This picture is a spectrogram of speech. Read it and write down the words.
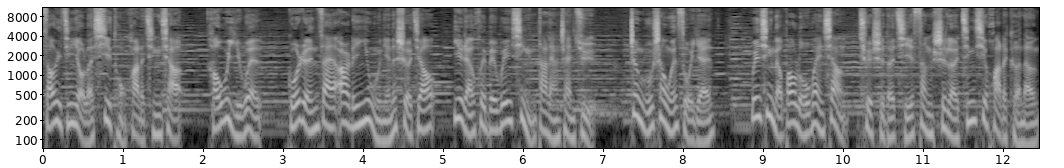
早已经有了系统化的倾向。毫无疑问，国人在二零一五年的社交依然会被微信大量占据。正如上文所言，微信的包罗万象却使得其丧失了精细化的可能，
